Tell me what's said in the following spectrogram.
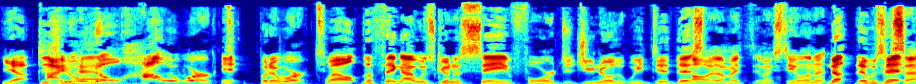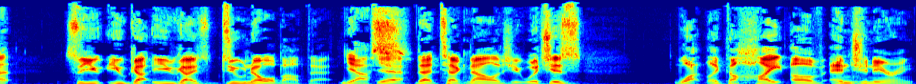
Yeah. Did I you don't have- know how it worked, It- but it worked. Well, the thing I was going to save for, did you know that we did this? oh, am I, am I stealing it? no, that was Cassette? it. So you, you got you guys do know about that. Yes. Yeah. That technology, which is what, like the height of engineering.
